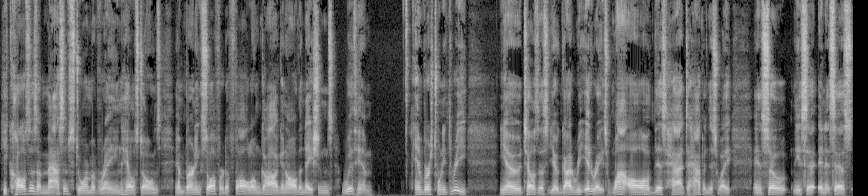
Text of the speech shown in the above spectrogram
He causes a massive storm of rain, hailstones, and burning sulfur to fall on Gog and all the nations with him. And verse 23, you know, tells us, you know, God reiterates why all this had to happen this way. And so he said, and it says,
